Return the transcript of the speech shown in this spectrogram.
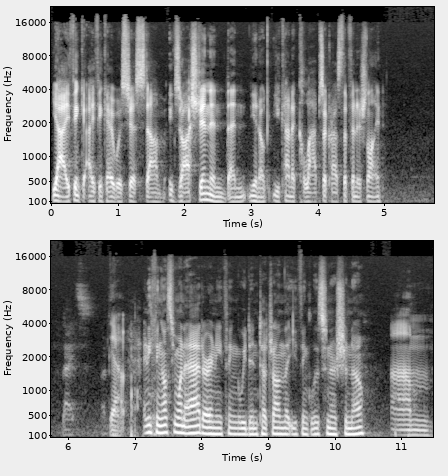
yeah, I think I think it was just um, exhaustion, and then you know you kind of collapse across the finish line. Nice. Okay. Yeah. Anything else you want to add, or anything we didn't touch on that you think listeners should know? Um,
